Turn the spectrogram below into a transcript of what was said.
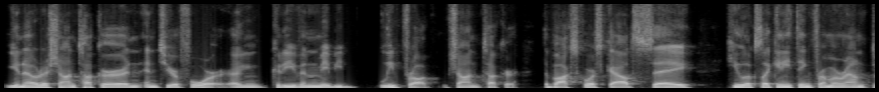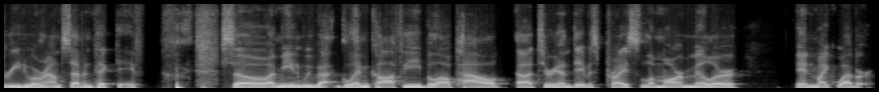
you know, to Sean Tucker and, and tier four? I mean, could even maybe leapfrog Sean Tucker. The box score scouts say he looks like anything from around three to around seven pick, Dave. so, I mean, we've got Glen Coffee, Bilal Powell, uh, Tyrion Davis Price, Lamar Miller, and Mike Weber.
